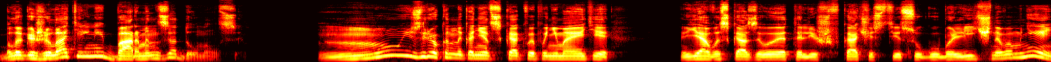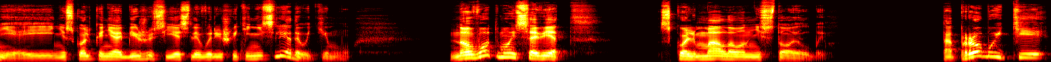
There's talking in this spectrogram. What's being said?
Благожелательный бармен задумался. «Ну, — изрек он, наконец, — как вы понимаете, я высказываю это лишь в качестве сугубо личного мнения и нисколько не обижусь, если вы решите не следовать ему. Но вот мой совет, сколь мало он не стоил бы. Попробуйте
